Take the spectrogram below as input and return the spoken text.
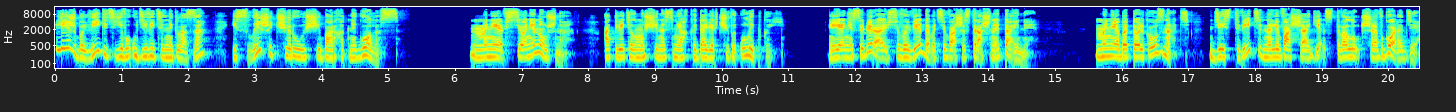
лишь бы видеть его удивительные глаза и слышать чарующий бархатный голос. «Мне все не нужно», — ответил мужчина с мягкой доверчивой улыбкой. «Я не собираюсь выведывать ваши страшные тайны. Мне бы только узнать, действительно ли ваше агентство лучшее в городе.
